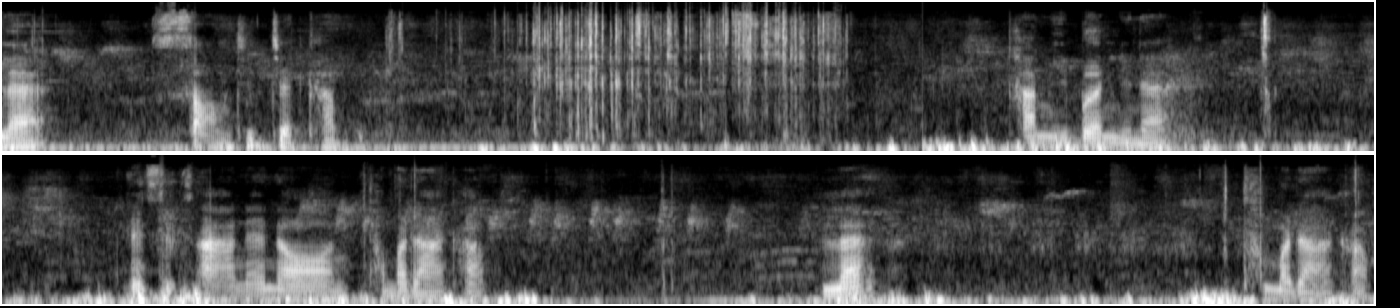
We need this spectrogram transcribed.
และสองที่เจ็ดครับ ถ้ามีเบิ้ลอยู่นะ SSR แน่นอน ธรรมดาครับ และ ธรรมดาครับ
